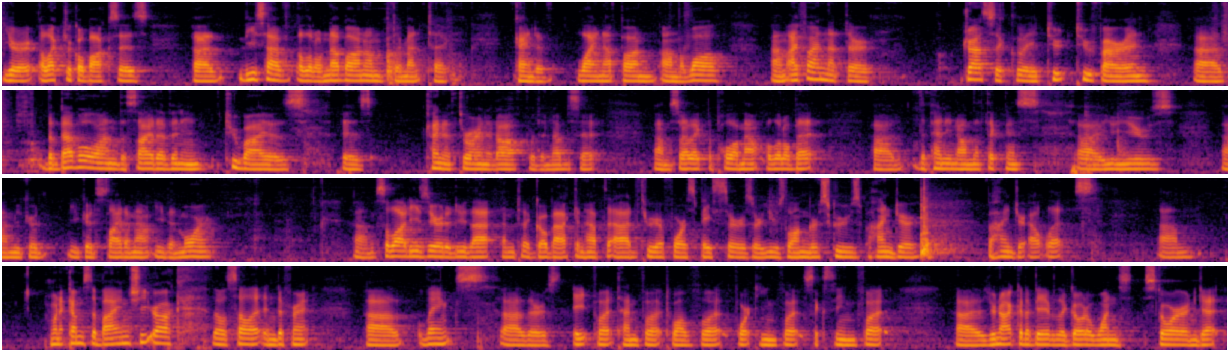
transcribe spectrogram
your electrical boxes, uh, these have a little nub on them. They're meant to kind of line up on, on the wall. Um, I find that they're drastically too, too far in. Uh, the bevel on the side of any 2x is, is kind of throwing it off where the nub sit. Um, so I like to pull them out a little bit. Uh, depending on the thickness uh, you use, um, you could you could slide them out even more. Um, it's a lot easier to do that than to go back and have to add three or four spacers or use longer screws behind your, behind your outlets. Um, when it comes to buying sheetrock, they'll sell it in different uh, lengths. Uh, there's 8 foot, 10 foot, 12 foot, 14 foot, 16 foot. Uh, you're not going to be able to go to one store and get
